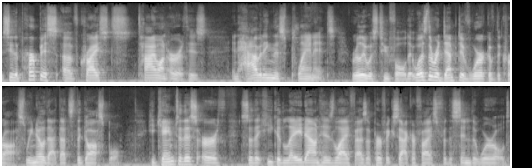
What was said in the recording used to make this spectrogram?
You see, the purpose of Christ's time on earth is inhabiting this planet really was twofold. It was the redemptive work of the cross. We know that. That's the gospel. He came to this earth so that he could lay down his life as a perfect sacrifice for the sin of the world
